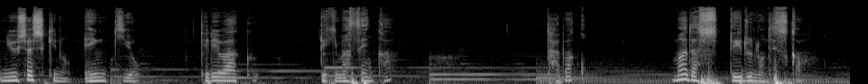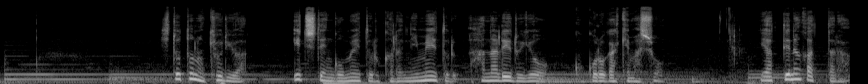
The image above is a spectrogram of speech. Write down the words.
入社式の延期をテレワークできませんか？タバコ。まだ吸っているのですか？人との距離は1.5メートルから2メートル離れるよう心がけましょう。やってなかったら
